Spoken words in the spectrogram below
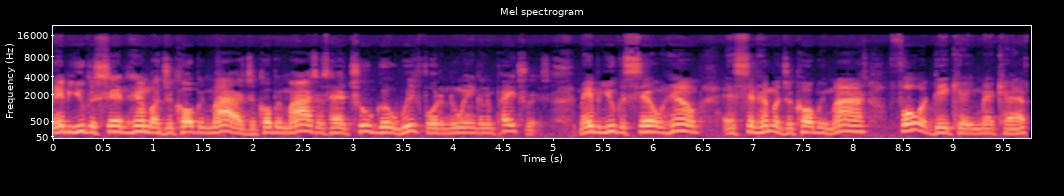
Maybe you could send him a Jakobi Meyers. Jakobi Meyers has had two good weeks for the New England Patriots. Maybe you could sell him and send him a Jakobi Meyers for a DK Metcalf,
